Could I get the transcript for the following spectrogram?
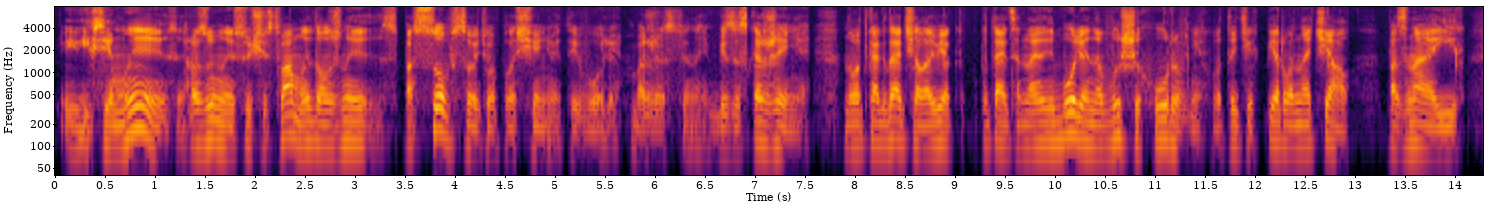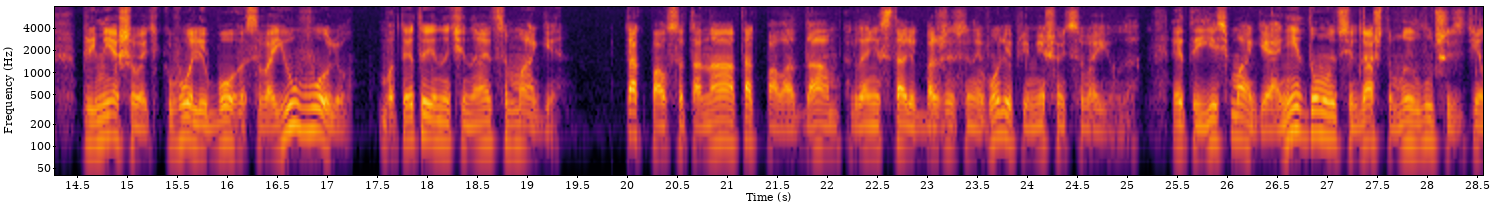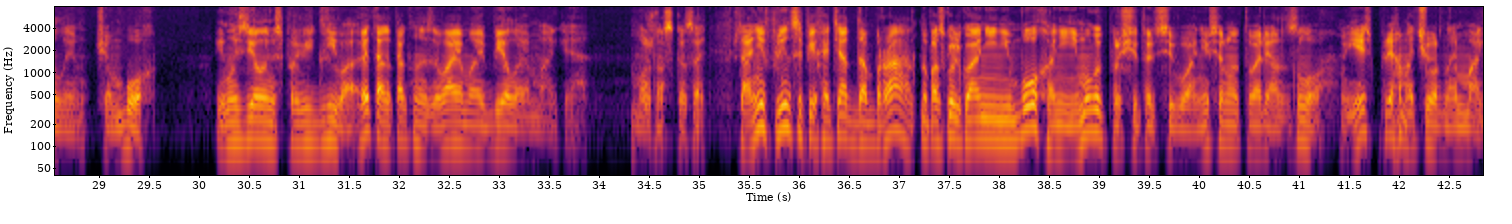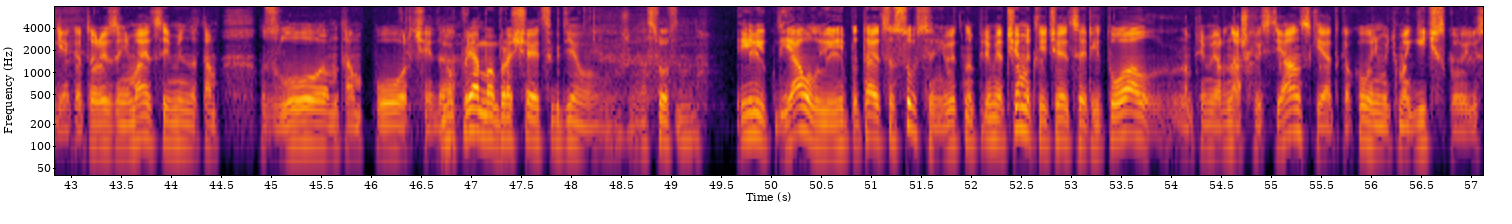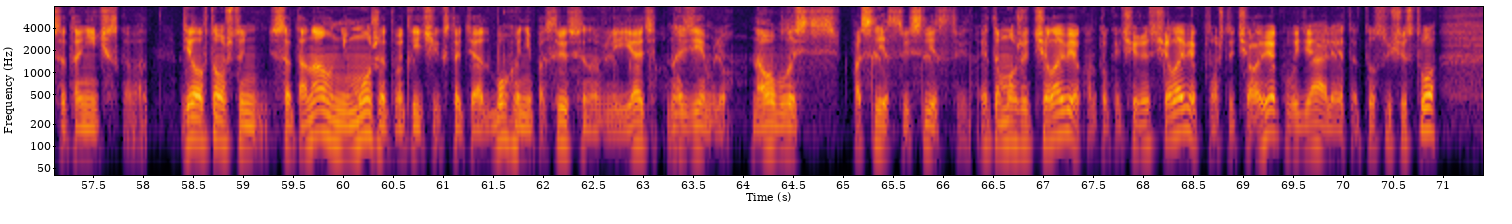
И все мы, разумные существа, мы должны способствовать воплощению этой воли божественной, без искажения. Но вот когда человек пытается наиболее на высших уровнях вот этих первоначал, позная их, примешивать к воле Бога свою волю, вот это и начинается магия. Так пал сатана, так пал Адам, когда они стали к божественной воле примешивать свою. Да. Это и есть магия. Они думают всегда, что мы лучше сделаем, чем Бог и мы сделаем справедливо. Это так называемая белая магия можно сказать. Что они, в принципе, хотят добра, но поскольку они не бог, они не могут просчитать всего, они все равно творят зло. Есть прямо черная магия, которая занимается именно там злом, там порчей. Да? Ну, прямо обращается к дьяволу уже осознанно или к дьяволу, или пытаются собственники. Вот, например, чем отличается ритуал, например, наш христианский от какого-нибудь магического или сатанического? Дело в том, что сатана, он не может, в отличие, кстати, от Бога, непосредственно влиять на землю, на область последствий, следствий. Это может человек, он только через человек, потому что человек в идеале это то существо,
